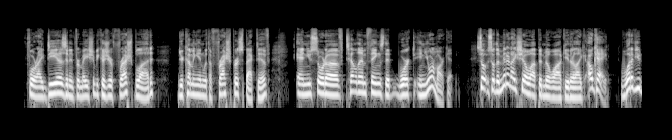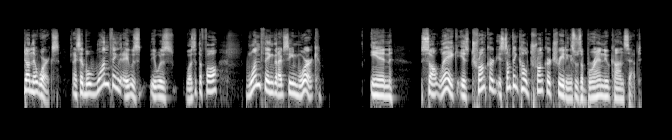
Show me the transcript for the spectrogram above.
for ideas and information because you're fresh blood. You're coming in with a fresh perspective and you sort of tell them things that worked in your market. So so the minute I show up in Milwaukee, they're like, "Okay, what have you done that works?" And I said, "Well, one thing that it was it was was it the fall? One thing that I've seen work in Salt Lake is trunk or is something called trunk or treating. This was a brand new concept.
